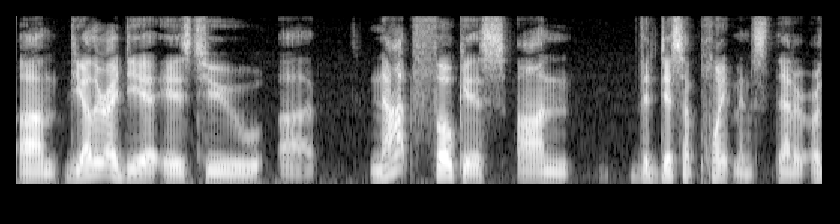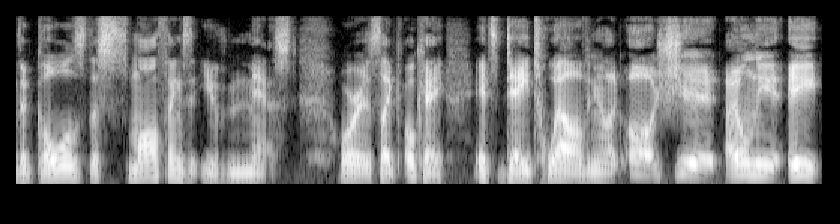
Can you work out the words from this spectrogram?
Um, the other idea is to uh, not focus on the disappointments that are or the goals the small things that you've missed. Or it's like okay it's day 12 and you're like oh shit i only ate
